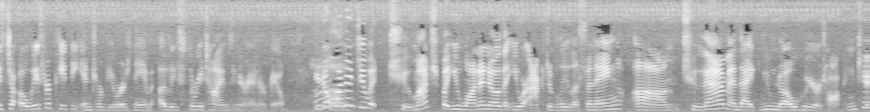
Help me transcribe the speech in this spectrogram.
is to always repeat the interviewer's name at least three times in your interview. You don't want to do it too much, but you want to know that you are actively listening um, to them and that you know who you're talking to.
